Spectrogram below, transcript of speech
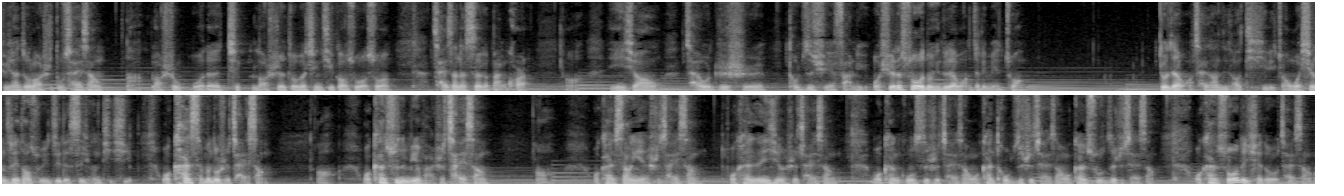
就像周老师读财商啊，老师我的亲老师多个亲戚告诉我说，财商的四个板块啊，营销、财务知识、投资学、法律，我学的所有东西都在往这里面装，都在往财商这套体系里装。我形成一套属于自己的思想体系。我看什么都是财商啊，我看《孙子兵法》是财商啊，我看商业是财商，我看人性是财商，我看公司是财商，我看投资是财商，我看数字是财商，我看所有的一切都有财商，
